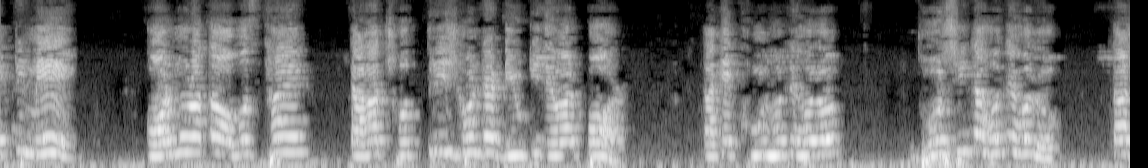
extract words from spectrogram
একটি মেয়ে কর্মরত অবস্থায় টানা ছত্রিশ ঘণ্টা ডিউটি দেওয়ার পর তাকে খুন হতে হলো, ধর্ষিতা হতে হলো তার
